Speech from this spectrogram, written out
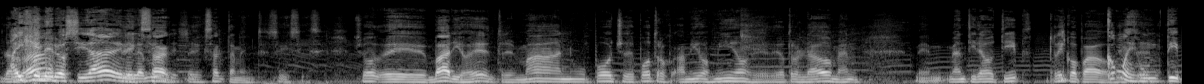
la Hay verdad- generosidad en el Exact- ambiente. sí. Exactamente, sí, sí, sí. Yo, eh, varios, eh, entre Manu, Pocho, después otros amigos míos de, de otros lados me han, me, me han tirado tips recopados. ¿Cómo es un tip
